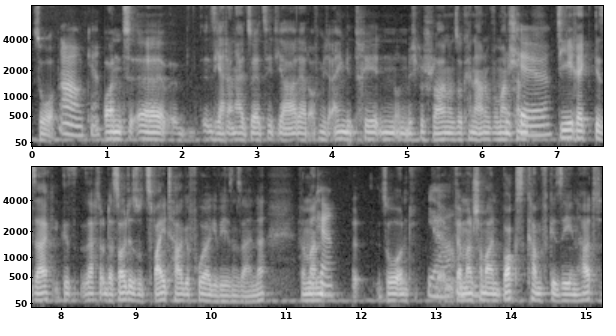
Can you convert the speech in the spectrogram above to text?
So. Ah, okay. Und äh, sie hat dann halt so erzählt, ja, der hat auf mich eingetreten und mich geschlagen und so, keine Ahnung, wo man okay. schon direkt gesagt, gesagt, und das sollte so zwei Tage vorher gewesen sein, ne? Wenn man okay. Äh, so und ja. äh, wenn man schon mal einen Boxkampf gesehen hat,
